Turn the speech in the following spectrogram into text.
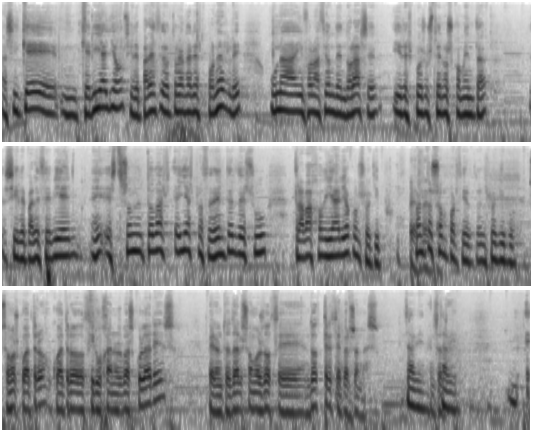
Así que mm, quería yo, si le parece, doctor Gandarias, ponerle una información de endoláser y después usted nos comenta si le parece bien. ¿eh? Son todas ellas procedentes de su trabajo diario con su equipo. Perfecto. ¿Cuántos son, por cierto, en su equipo? Somos cuatro, cuatro cirujanos vasculares, pero en total somos 12, do- 13 personas. Está bien, En está bien. Eh,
